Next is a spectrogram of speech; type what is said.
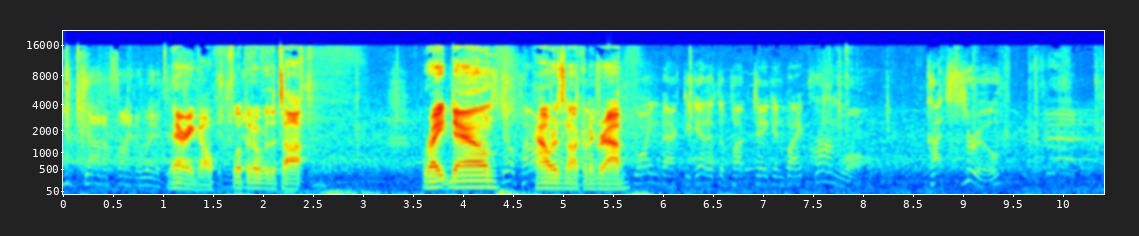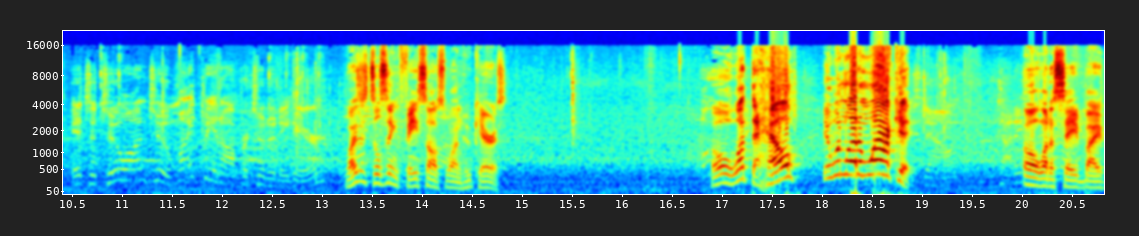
you gotta find a way to. There you go. Flip it over the top. Right down. Howard's not going to grab. Going back to get it, the puck taken by Kronwall. Cuts through. It's a two-on-two. Might be an opportunity here. Why is it still saying face-offs one? Who cares? Oh, what the hell? It wouldn't let him whack it. Down. Got it. Oh, what a save by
